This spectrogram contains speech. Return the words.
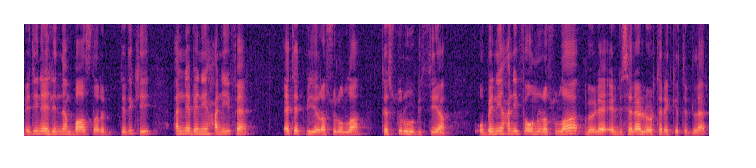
Medine ehlinden bazıları dedi ki enne Beni Hanife etet bihi Resulullah testuruhu bithiyab. O Beni Hanife onu Resulullah'a böyle elbiselerle örterek getirdiler.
